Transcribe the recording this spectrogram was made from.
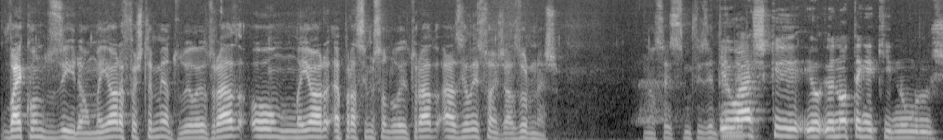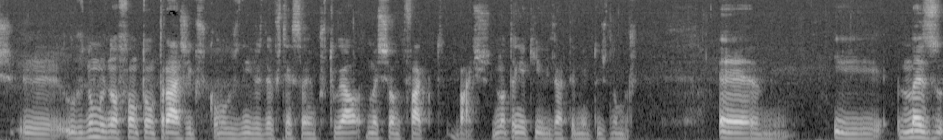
vai conduzir a um maior afastamento do eleitorado ou uma maior aproximação do eleitorado às eleições, às urnas? Não sei se me fiz entender. Eu acho que eu, eu não tenho aqui números, eh, os números não são tão trágicos como os níveis de abstenção em Portugal, mas são de facto baixos. Não tenho aqui exatamente os números. e, mas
